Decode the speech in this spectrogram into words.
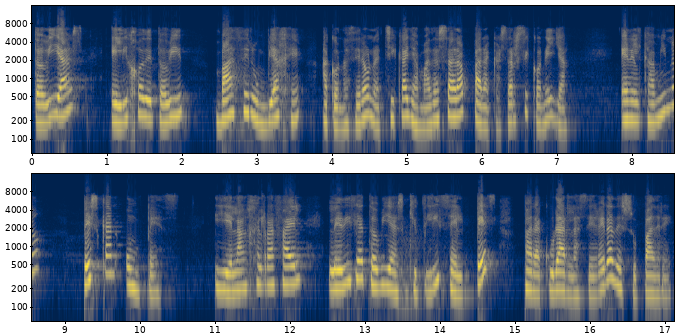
Tobías, el hijo de Tobit, va a hacer un viaje a conocer a una chica llamada Sara para casarse con ella. En el camino pescan un pez y el ángel Rafael le dice a Tobías que utilice el pez para curar la ceguera de su padre.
